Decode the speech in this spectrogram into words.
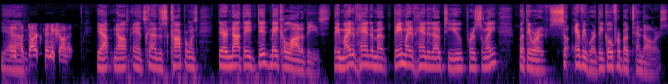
yeah. and it's a dark finish on it. Yeah, no, and it's kind of this copper ones. They're not. They did make a lot of these. They might have handed them out. They might have handed out to you personally, but they were so everywhere. They go for about ten dollars.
